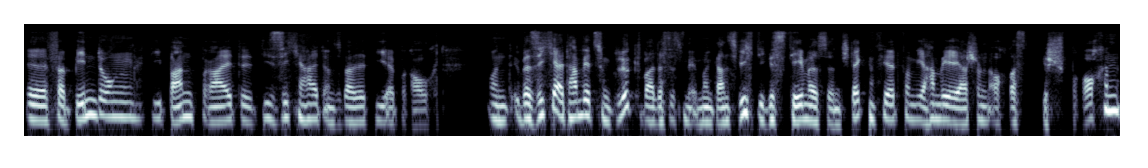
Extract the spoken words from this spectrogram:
äh, Verbindung, die Bandbreite, die Sicherheit und so weiter, die er braucht. Und über Sicherheit haben wir zum Glück, weil das ist mir immer ein ganz wichtiges Thema, so ein Steckenpferd von mir, haben wir ja schon auch was gesprochen,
